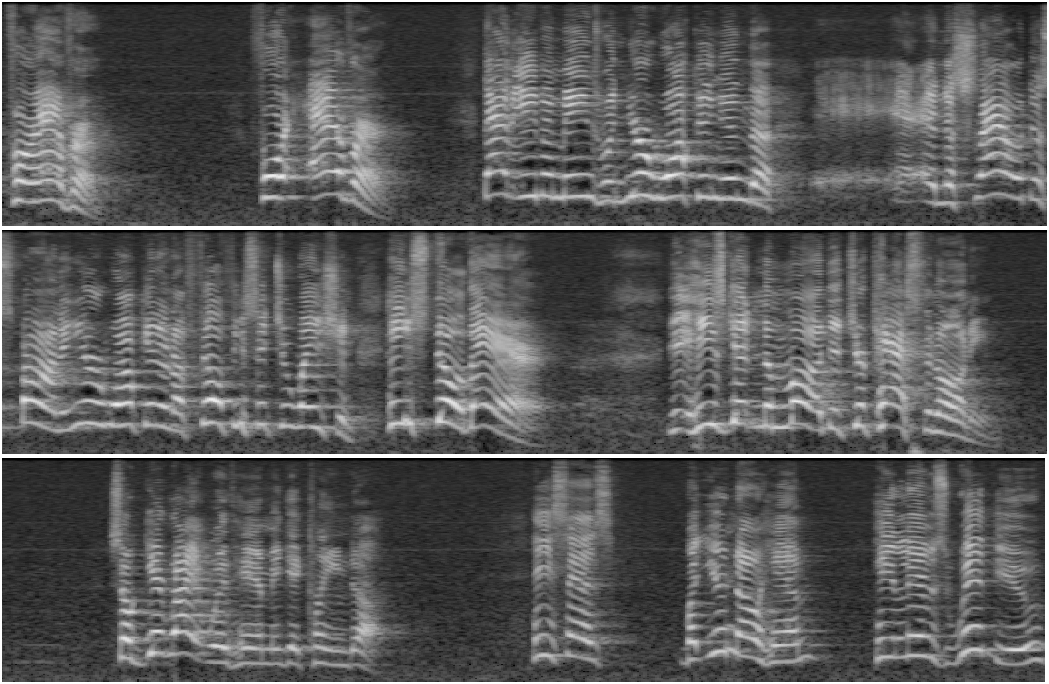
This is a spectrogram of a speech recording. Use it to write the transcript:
Forever. Forever. That even means when you're walking in the in the slough of despond and you're walking in a filthy situation, he's still there. He's getting the mud that you're casting on him. So get right with him and get cleaned up. He says, but you know him, he lives with you,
